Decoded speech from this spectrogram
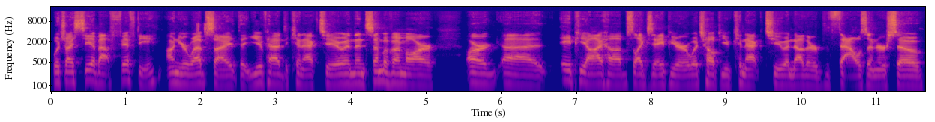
which I see about 50 on your website that you've had to connect to. And then some of them are are uh, API hubs like Zapier, which help you connect to another thousand or so.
